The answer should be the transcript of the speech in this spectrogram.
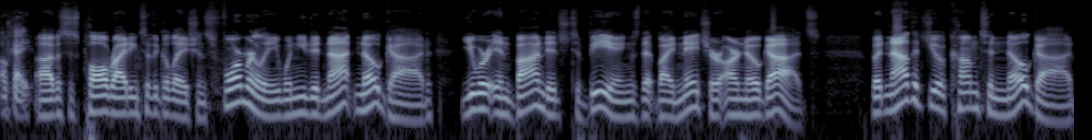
Okay. Uh, this is Paul writing to the Galatians. Formerly, when you did not know God, you were in bondage to beings that by nature are no gods. But now that you have come to know God,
